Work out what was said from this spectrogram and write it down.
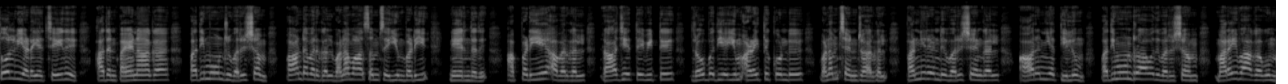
தோல்வியடையச் செய்து அதன் பயனாக பதிமூன்று வருஷம் பாண்டவர்கள் வனவாசம் செய்யும்படி நேர்ந்தது. அப்படியே அவர்கள் ராஜ்யத்தை விட்டு திரௌபதியையும் அழைத்து கொண்டு வனம் சென்றார்கள். பன்னிரண்டு வருஷங்கள் ஆரண்யத்திலும் பதிமூன்றாவது வருஷம் மறைவாகவும்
